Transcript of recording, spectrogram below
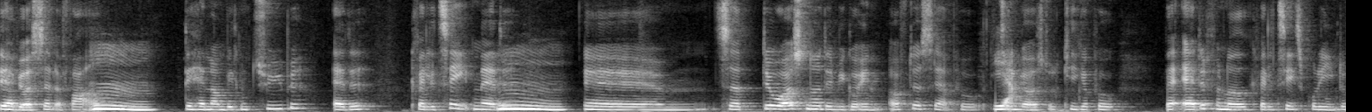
det har vi også selv erfaret. Mm. Det handler om, hvilken type er det, kvaliteten af det. Mm. Øhm, så det er jo også noget af det, vi går ind ofte og ser på. Jeg Ja. tænker også, du kigger på, hvad er det for noget kvalitetsprotein, du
